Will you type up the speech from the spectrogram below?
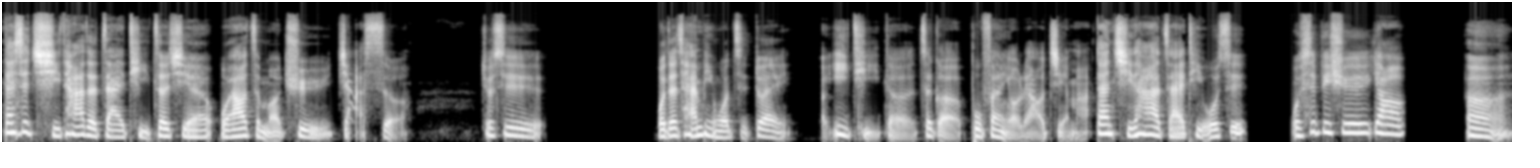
但是其他的载体这些，我要怎么去假设？就是我的产品，我只对液体的这个部分有了解嘛？但其他的载体，我是我是必须要呃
